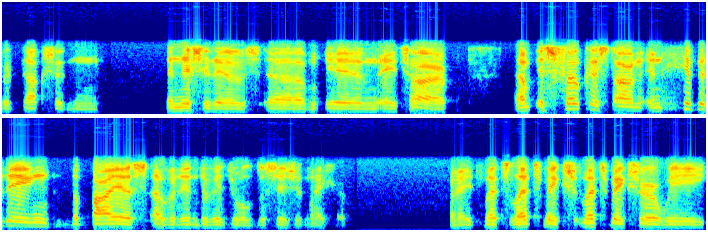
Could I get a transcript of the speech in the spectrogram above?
reduction initiatives um, in HR um, is focused on inhibiting the bias of an individual decision maker. Right. Let's let's make let's make sure we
